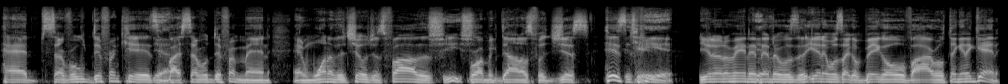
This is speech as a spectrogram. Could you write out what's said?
had several different kids Yeah. by several different men, and one of the children's fathers Sheesh. brought McDonald's for just his, His kid. kid. You know what I mean? And Yeah. then it was, and it was like a big old viral thing. And again,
